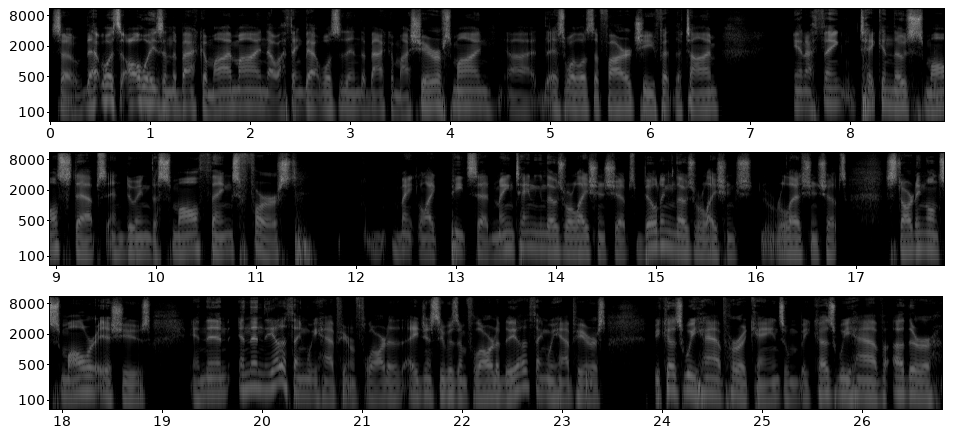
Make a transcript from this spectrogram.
so that was always in the back of my mind. Though I think that was in the back of my sheriff's mind, uh, as well as the fire chief at the time. And I think taking those small steps and doing the small things first, like Pete said, maintaining those relationships, building those relationships, starting on smaller issues, and then and then the other thing we have here in Florida, the agency was in Florida. The other thing we have here is because we have hurricanes and because we have other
